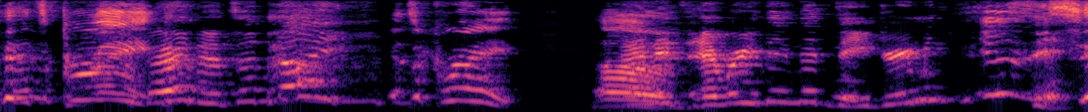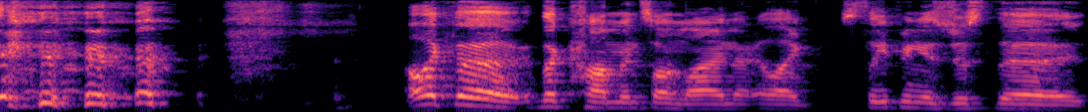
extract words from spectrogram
It's great. and it's a night. It's great. Um, and it's everything that daydreaming is. I like the the comments online that are like sleeping is just the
